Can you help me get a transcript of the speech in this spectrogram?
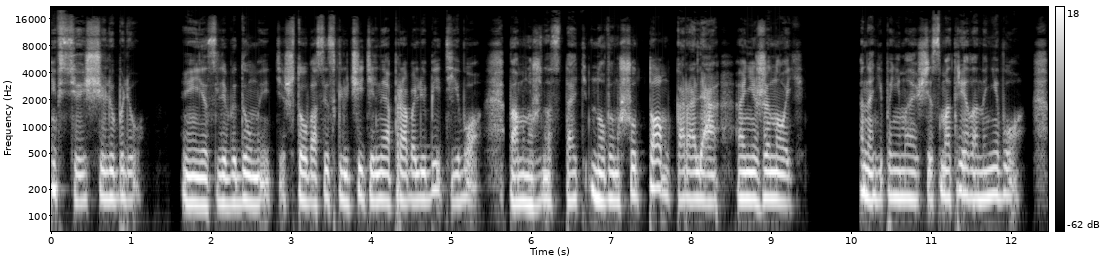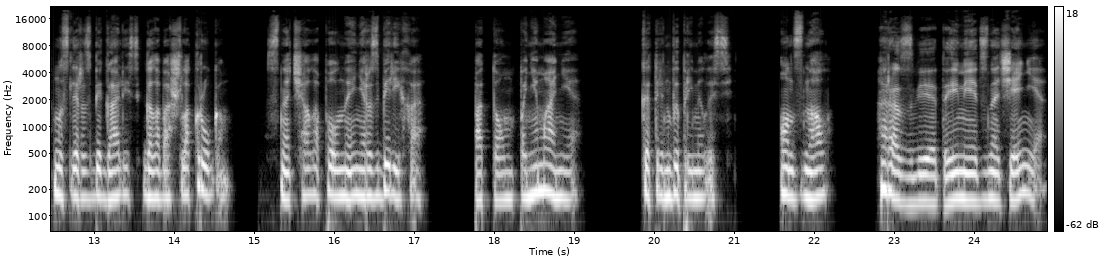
и все еще люблю. Если вы думаете, что у вас исключительное право любить его, вам нужно стать новым шутом короля, а не женой. Она непонимающе смотрела на него. Мысли разбегались, голова шла кругом. Сначала полная неразбериха. Потом понимание. Кэтрин выпрямилась. Он знал. «Разве это имеет значение?»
